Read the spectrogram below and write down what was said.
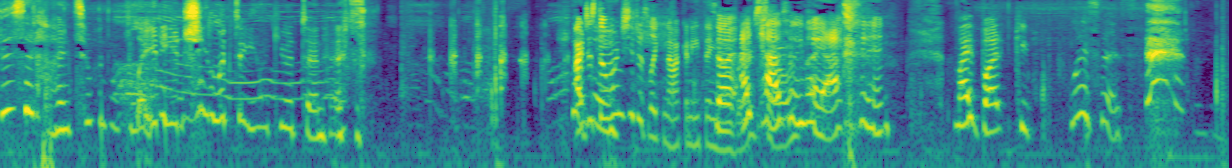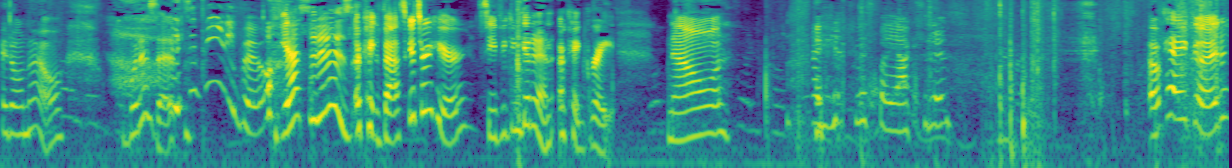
You just said hi to a lady and she looked at you like you had 10 heads. I just don't want you to like knock anything So over. I tapped so- something by accident. My butt keep. What is this? I don't know. What is it? It's a beanie boo. Yes, it is. Okay, basket's right here. See if you can get it in. Okay, great. Now, I hit this by accident. okay, good.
